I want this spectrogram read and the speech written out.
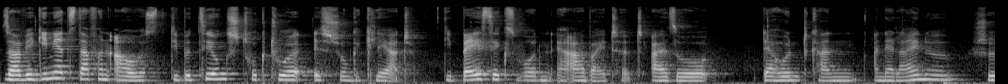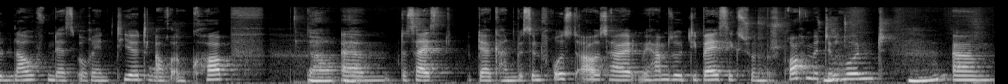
So, wir gehen jetzt davon aus, die Beziehungsstruktur ist schon geklärt. Die Basics wurden erarbeitet. Also der Hund kann an der Leine schön laufen, der ist orientiert, oh. auch im Kopf. Ja. ähm, das heißt, der kann ein bisschen Frust aushalten. Wir haben so die Basics schon besprochen mit dem Hund. Mhm. Ähm,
